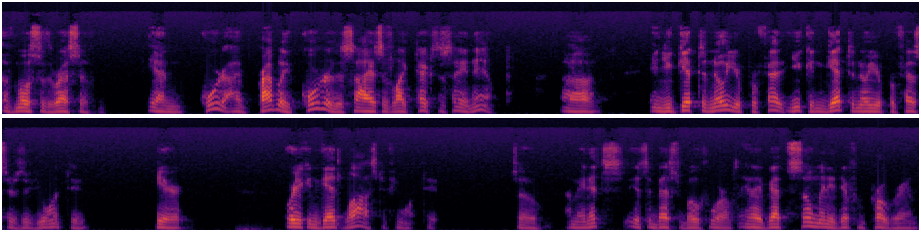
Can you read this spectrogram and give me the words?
of most of the rest of them. And quarter, probably a quarter the size of like Texas A&M. Uh, and you get to know your professor. You can get to know your professors if you want to here, or you can get lost if you want to. So I mean, it's it's the best of both worlds, and they've got so many different programs.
